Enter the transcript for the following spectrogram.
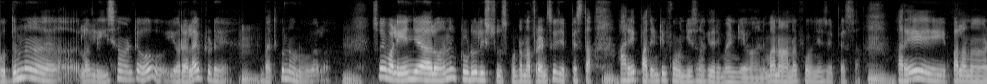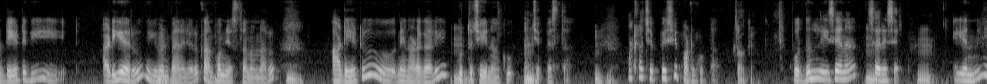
పొద్దున్న ఇలా లేచావంటే ఓ యువర్ అలైవ్ టుడే. బతికున్నావు నువ్వు అలా సో ఇవాళ ఏం చేయాలో అని టు డూ లిస్ట్ చూసుకుంటా. నా ఫ్రెండ్స్కి చెప్పేస్తా. అరే పదింటికి ఫోన్ చేసి నాకు ఇది రిమైండ్ చేయవా అని. మా నాన్నకు ఫోన్ చేసి చెప్పేస్తా. అరే పలానా డేట్ ఇది అడిగారు ఈవెంట్ మేనేజర్ కన్ఫర్మ్ చేస్తానన్నారు. ఆ డేటు నేను అడగాలి గుర్తు చేయి నాకు అని చెప్పేస్తా. అట్లా చెప్పేసి పడుకుంటా. ఓకే. పొద్దున్న లేసేనా? సరే సరే. ఇవన్నీ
